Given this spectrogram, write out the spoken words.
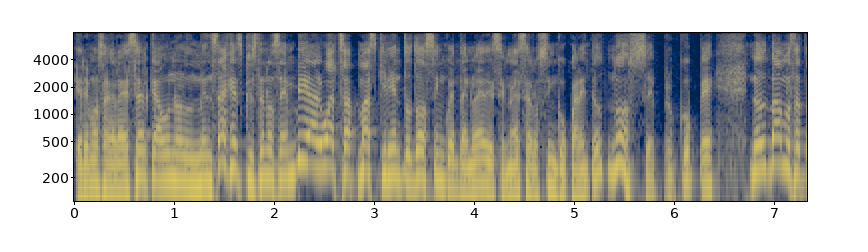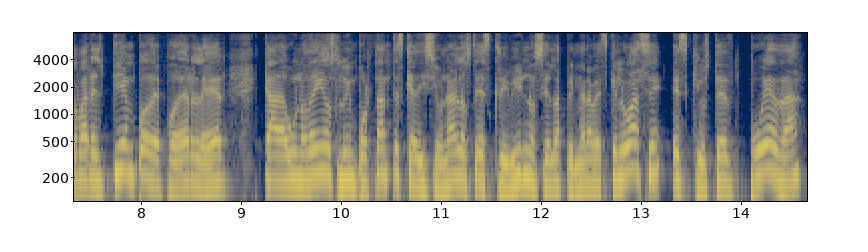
Queremos agradecer cada uno de los mensajes que usted nos envía al WhatsApp más 502 59 19 05 42. No se preocupe, nos vamos a tomar el tiempo de poder leer cada uno de ellos. Lo importante es que adicional a usted escribirnos, si es la primera vez que lo hace, es que usted pueda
